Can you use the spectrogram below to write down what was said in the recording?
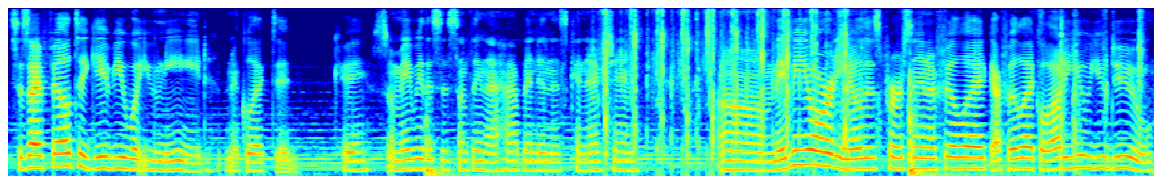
says I failed to give you what you need. Neglected. Okay. So maybe this is something that happened in this connection. Um, maybe you already know this person. I feel like I feel like a lot of you you do.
